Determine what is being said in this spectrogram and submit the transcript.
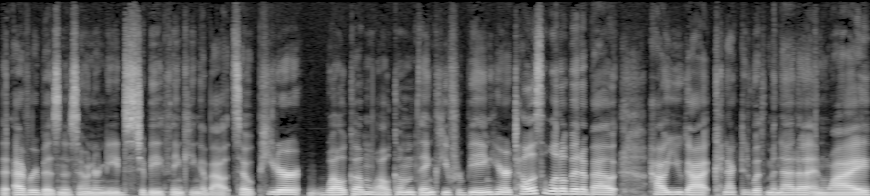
that every business owner needs to be thinking about. So, Peter, welcome, welcome. Thank you for being here. Tell us a little bit about how you got connected with Moneta and why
